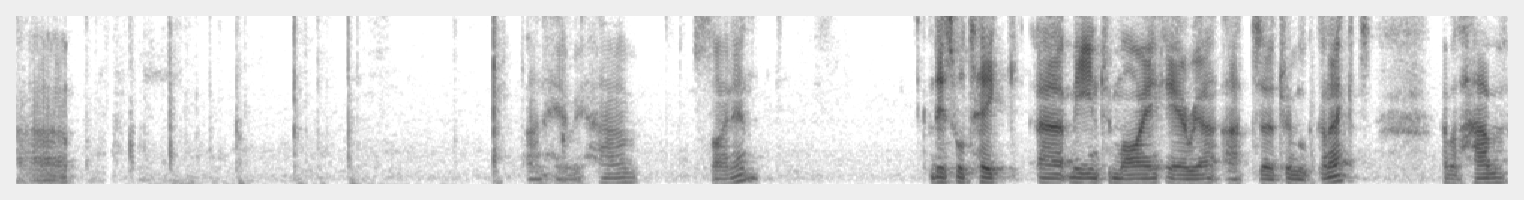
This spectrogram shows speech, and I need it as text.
Uh, and here we have sign in. This will take uh, me into my area at uh, Trimble Connect. I will have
